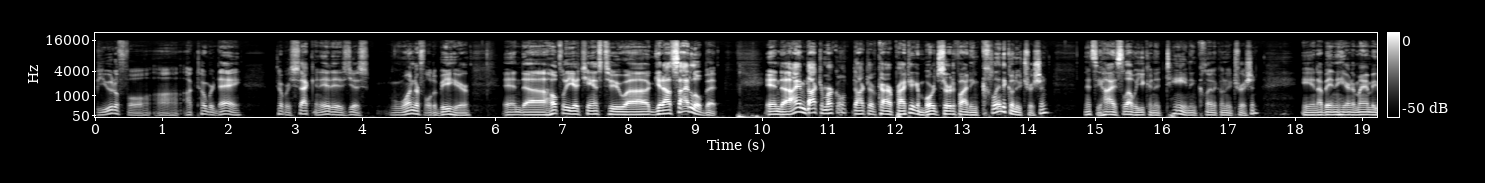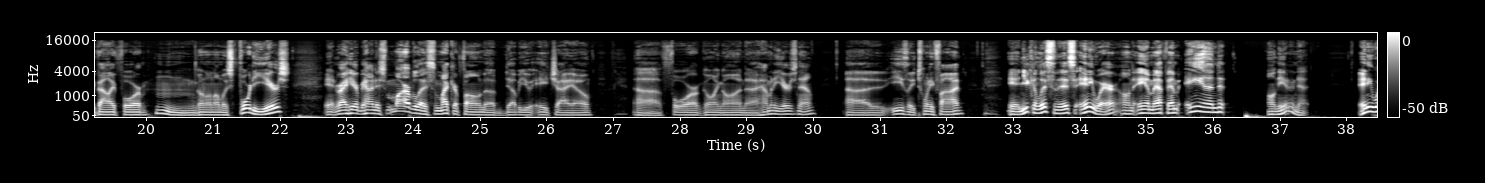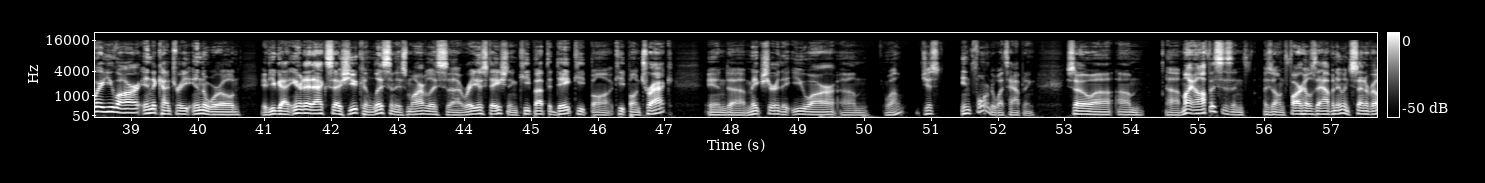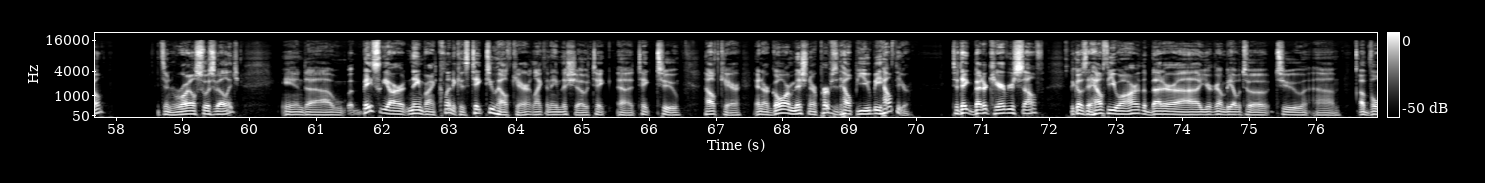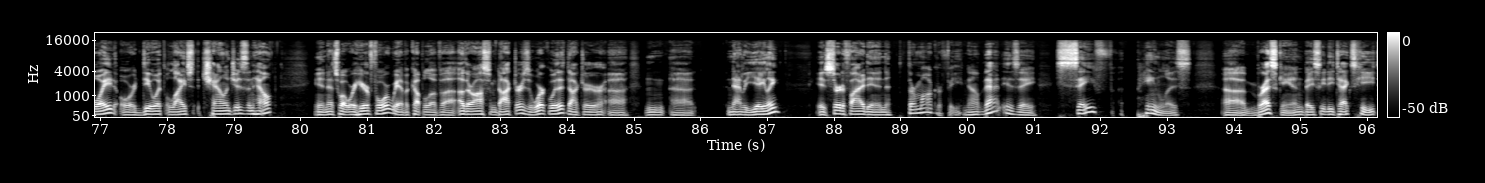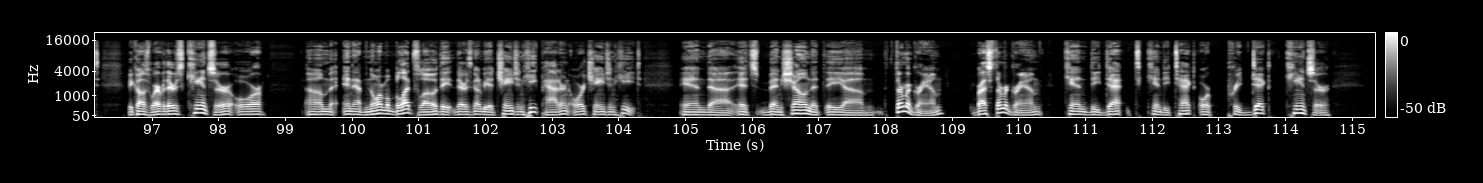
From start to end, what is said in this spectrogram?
beautiful uh, October day, October 2nd. It is just wonderful to be here, and uh, hopefully you get a chance to uh, get outside a little bit. And uh, I am Dr. Merkel, Doctor of Chiropractic. I'm board certified in clinical nutrition. That's the highest level you can attain in clinical nutrition. And I've been here in the Miami Valley for, hmm, going on almost 40 years. And right here behind this marvelous microphone of WHIO uh, for going on uh, how many years now? Uh, easily 25. And you can listen to this anywhere on AM, FM, and on the internet. Anywhere you are in the country, in the world, if you've got internet access, you can listen to this marvelous uh, radio station and keep up to date, keep on, keep on track and uh, make sure that you are, um, well, just informed of what's happening. So, uh, um, uh, my office is in is on Far Hills Avenue in Centerville. It's in Royal Swiss Village, and uh, basically our name of my clinic is Take Two Healthcare, like the name of the show, Take uh, Take Two Healthcare. And our goal, our mission, our purpose is to help you be healthier, to take better care of yourself. Because the healthier you are, the better uh, you're going to be able to to um, avoid or deal with life's challenges in health. And that's what we're here for. We have a couple of uh, other awesome doctors who work with it. Dr. Uh, uh, Natalie Yaley is certified in thermography. Now, that is a safe, painless uh, breast scan, basically detects heat because wherever there's cancer or um, an abnormal blood flow, there's going to be a change in heat pattern or change in heat. And uh, it's been shown that the um, thermogram, breast thermogram, can detect, can detect or predict cancer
